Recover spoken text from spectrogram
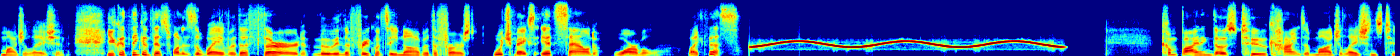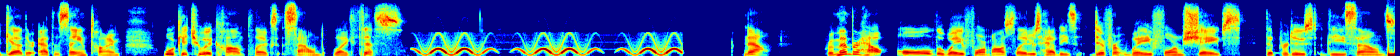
modulation. You could think of this one as the wave of the third moving the frequency knob of the first, which makes its sound warble, like this. Combining those two kinds of modulations together at the same time will get you a complex sound like this. Now, remember how all the waveform oscillators have these different waveform shapes that produced these sounds?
